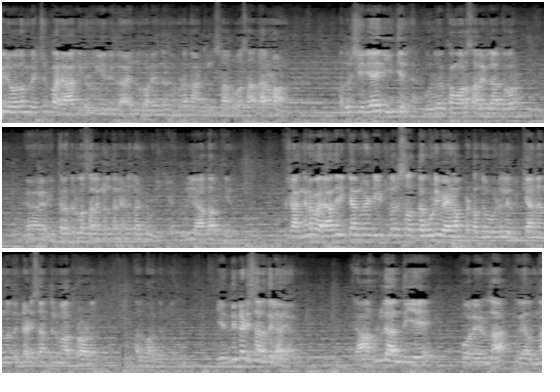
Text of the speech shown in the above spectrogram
വിരോധം വെച്ച് പരാതികൾ ഉയരുക എന്ന് പറയുന്നത് നമ്മുടെ നാട്ടിൽ സർവസാധാരണമാണ്. അതൊരു ശരിയായ രീതിയല്ല. വീട് വെക്കന്മാർ സ്ഥലമില്ലാത്തവർ ഇത്തരത്തിലുള്ള സ്ഥലങ്ങൾ തന്നെയാണ് കണ്ടുപിടിക്കുക. ഒരു യാഥാർത്ഥ്യം പക്ഷെ അങ്ങനെ വരാതിരിക്കാൻ വേണ്ടിയിട്ടുള്ള ഒരു ശ്രദ്ധ കൂടി വേണം പെട്ടെന്ന് വീട് ലഭിക്കാൻ എന്നതിന്റെ അടിസ്ഥാനത്തിൽ മാത്രമാണ് അത് പറഞ്ഞിട്ടുള്ളത്. എന്തിന്റെ അടിസ്ഥാനത്തിലായാലും രാഹുൽ ഗാന്ധിയെ പോലെയുള്ള ഉയർന്ന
